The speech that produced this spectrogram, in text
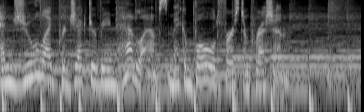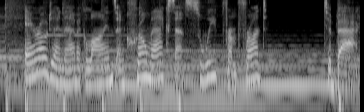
and jewel-like projector beam headlamps make a bold first impression. Aerodynamic lines and chrome accents sweep from front to back.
